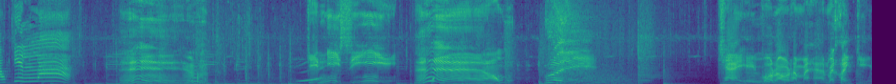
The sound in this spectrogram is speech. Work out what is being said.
เขาจับเรากินล่ะเออกินนี่สิเออเอาเว้ยใช่พวกเราทำอาหารไม่ค่อยเก่ง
